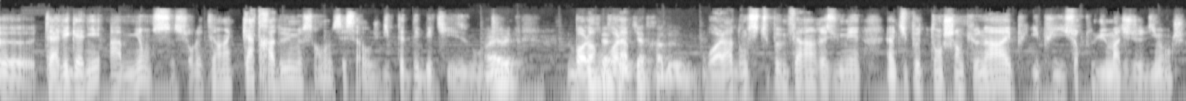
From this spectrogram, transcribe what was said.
euh, tu es allé gagner à Mions sur le terrain 4 à 2, il me semble, c'est ça, ou je dis peut-être des bêtises ou... oui. Bon alors voilà. 4 à 2. Voilà, donc si tu peux me faire un résumé un petit peu de ton championnat et puis, et puis surtout du match de dimanche.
